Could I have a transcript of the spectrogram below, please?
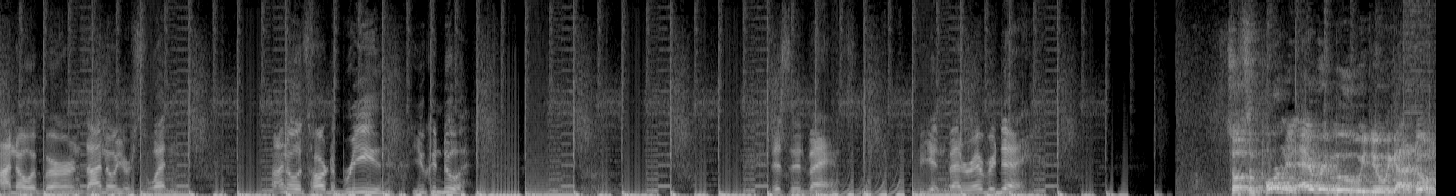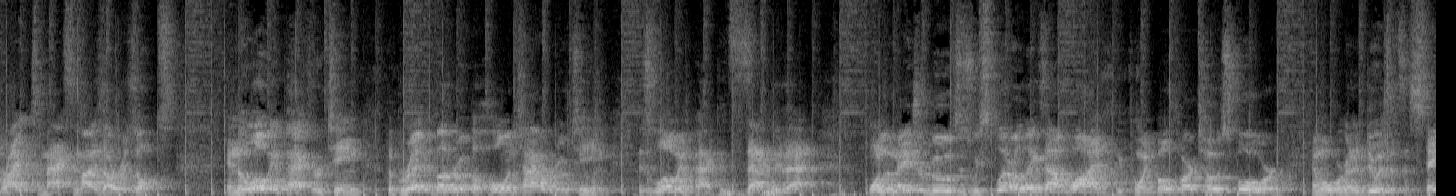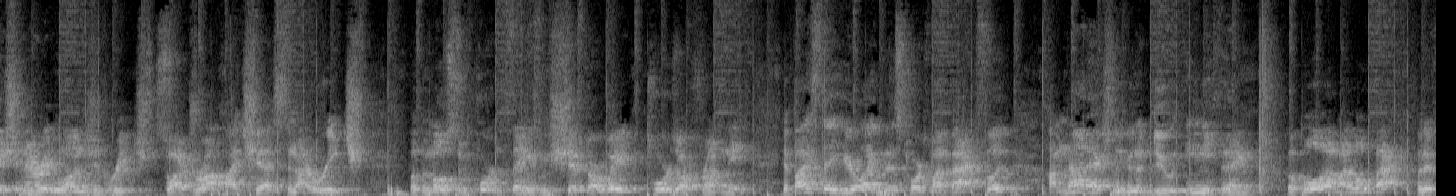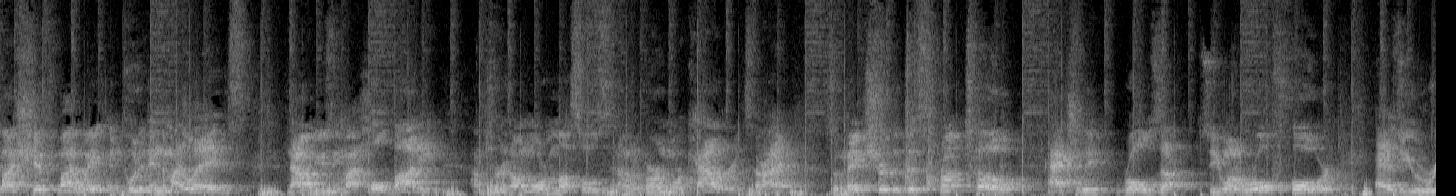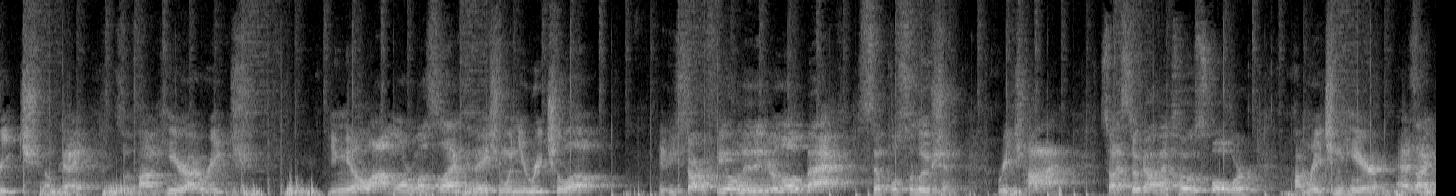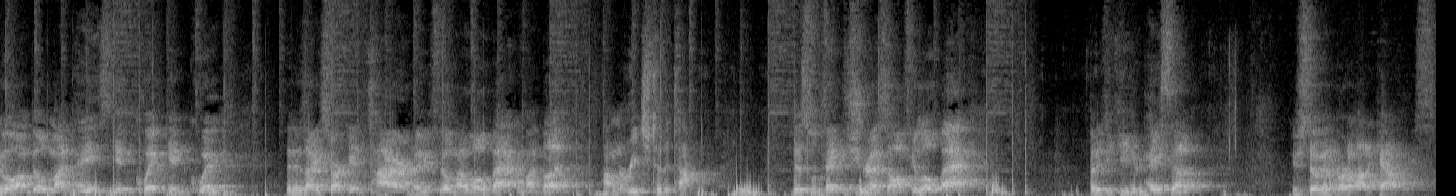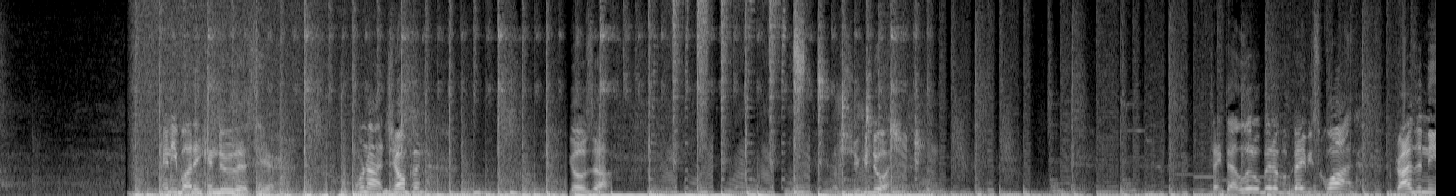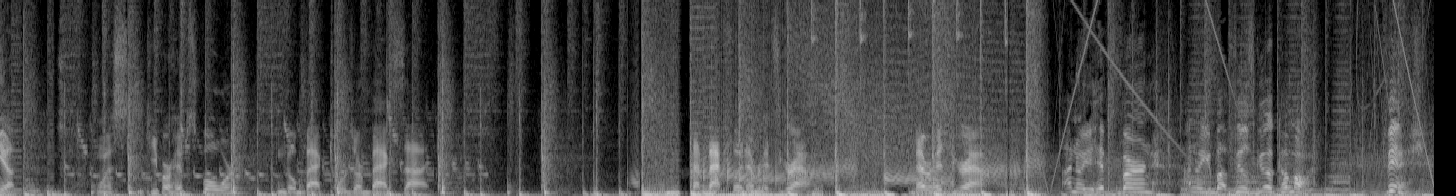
I know it burns. I know you're sweating. I know it's hard to breathe. You can do it. This is advanced. You're getting better every day. So it's important in every move we do, we gotta do them right to maximize our results. In the low impact routine, the bread and butter of the whole entire routine is low impact, exactly that. One of the major moves is we split our legs out wide, we point both of our toes forward, and what we're gonna do is it's a stationary lunge and reach. So I drop my chest and I reach, but the most important thing is we shift our weight towards our front knee. If I stay here like this towards my back foot, I'm not actually gonna do anything but blow out my low back. But if I shift my weight and put it into my legs, now I'm using my whole body, I'm turning on more muscles, and I'm gonna burn more calories, all right? So make sure that this front toe actually rolls up. So you wanna roll forward as you reach, okay? So if I'm here, I reach. You can get a lot more muscle activation when you reach low. If you start feeling it in your low back, simple solution, reach high. So I still got my toes forward. I'm reaching here. As I go, I'm building my pace, getting quick, getting quick. Then as I start getting tired, maybe feel my low back or my butt, I'm gonna reach to the top. This will take the stress off your low back, but if you keep your pace up, you're still gonna burn a lot of calories. Anybody can do this here. We're not jumping. It goes up. You can do it. Take that little bit of a baby squat, drive the knee up. We want to keep our hips forward and go back towards our backside. That back foot never hits the ground. Never hits the ground. I know your hips burn. I know your butt feels good. Come on. Finish.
